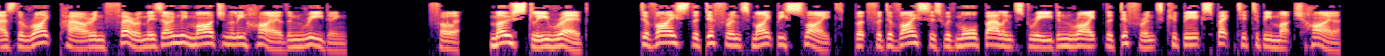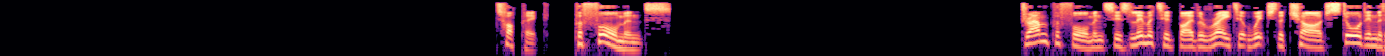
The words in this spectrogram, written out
as the write power in FeRAM is only marginally higher than reading. For a mostly read device the difference might be slight, but for devices with more balanced read and write the difference could be expected to be much higher. Performance DRAM performance is limited by the rate at which the charge stored in the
